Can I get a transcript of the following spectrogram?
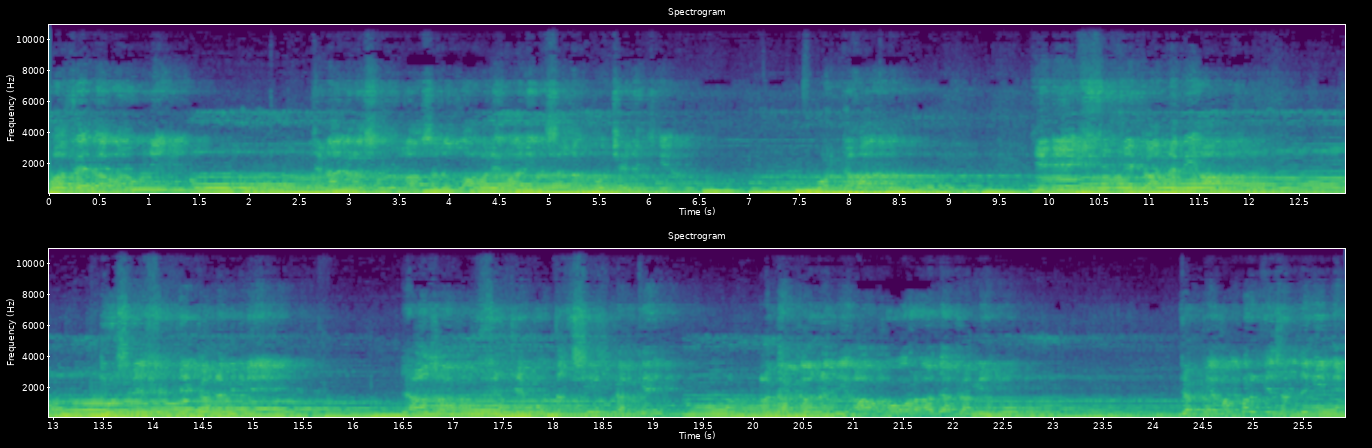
باقاعدہ انہوں نے جناب رسول اللہ صلی اللہ علیہ وسلم جب پیغمبر کی زندگی میں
